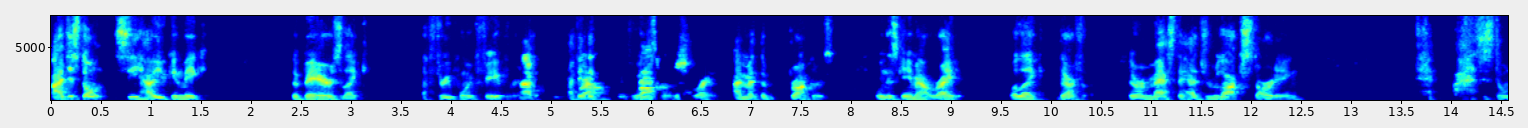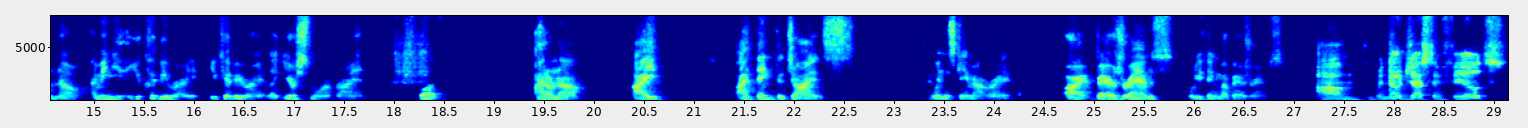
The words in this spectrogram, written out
I just don't see how you can make the Bears like a three point favorite. I think the Brown- Broncos. outright. I meant the Broncos win this game outright. But like they're they're a mess. They had Drew Lock starting. I just don't know. I mean, you, you could be right. You could be right. Like you're smart, Brian. But I don't know. I I think the Giants win this game outright. All right, Bears Rams. What do you think about Bears Rams? um, with no Justin Fields,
